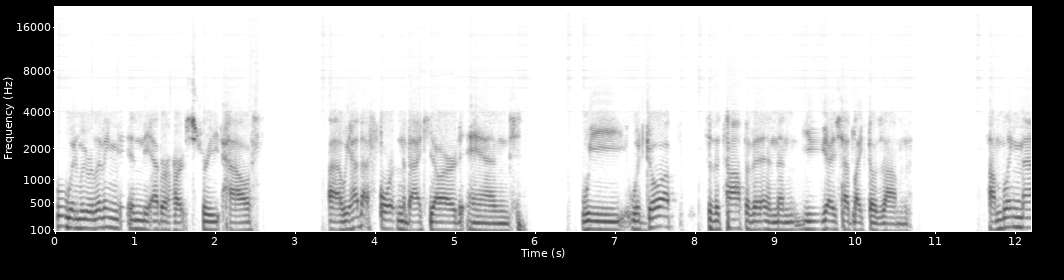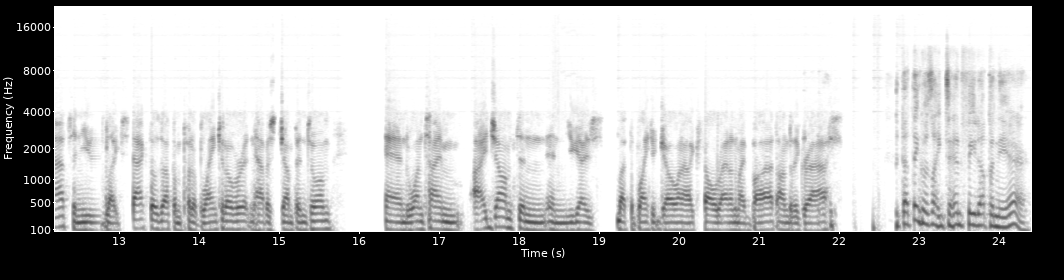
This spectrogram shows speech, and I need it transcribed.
when we were living in the Eberhart Street house. Uh, we had that fort in the backyard, and we would go up to the top of it, and then you guys had like those um tumbling mats, and you'd like stack those up and put a blanket over it, and have us jump into them. And one time I jumped, and and you guys let the blanket go, and I like fell right onto my butt onto the grass. That thing was like 10 feet up in the air.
